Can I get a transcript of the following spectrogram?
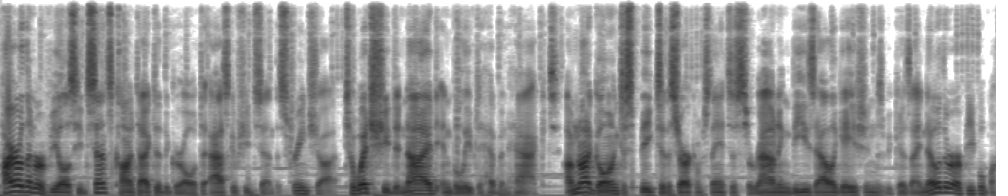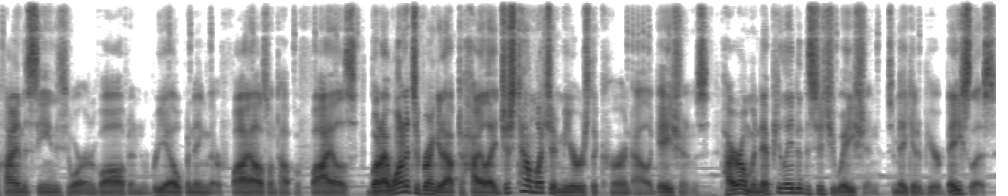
Pyro then reveals he'd since contacted the girl to ask if she'd sent the screenshot, to which she denied and believed to have been hacked. I'm not going to speak to the circumstances surrounding these allegations because I know there are people behind the scenes who are involved in reopening their files on top of files, but I wanted to bring it up to highlight just how much it mirrors the current allegations. Pyro manipulated the situation to make it appear baseless.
